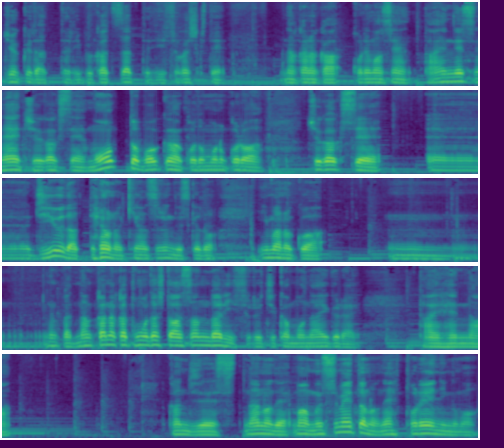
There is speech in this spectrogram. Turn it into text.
塾だったり部活だったり忙しくてなかなか来れません。大変ですね中学生。もっと僕が子供の頃は中学生、えー、自由だったような気がするんですけど今の子はうーんなんかなかなか友達と遊んだりする時間もないぐらい大変な感じです。なのでまあ娘とのねトレーニングも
